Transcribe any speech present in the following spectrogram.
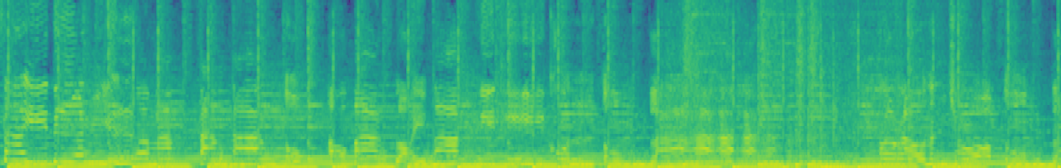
ไส้เดือนเหยื่อมักต่างๆ ตกเอาบ้างปล่อยบ้างวิธี ตกปลาเพราะเรานั้นชอบตกปลา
